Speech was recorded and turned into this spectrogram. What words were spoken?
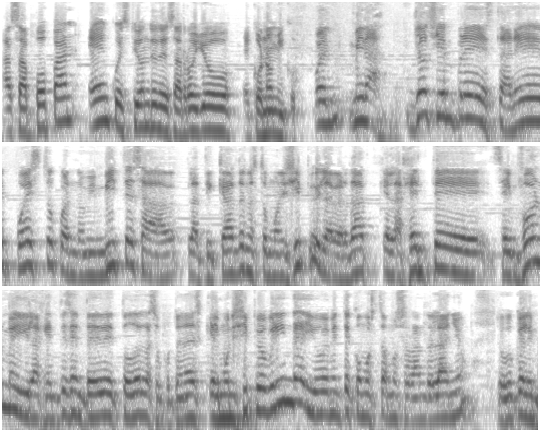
a Zapopan en cuestión de desarrollo económico. Pues mira, yo siempre estaré puesto cuando me invites a platicar de nuestro municipio y la verdad que la gente se informe y la gente se entere de todas las oportunidades que el municipio brinda y obviamente cómo estamos cerrando el año. Yo creo que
